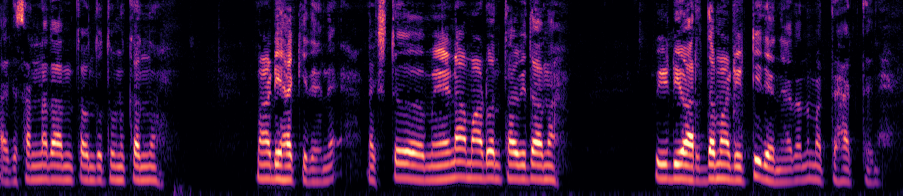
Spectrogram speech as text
ಹಾಗೆ ಸಣ್ಣದಾದಂಥ ಒಂದು ತುಣುಕನ್ನು ಮಾಡಿ ಹಾಕಿದ್ದೇನೆ. ನೆಕ್ಸ್ಟ್ ಮೇಣ ಮಾಡುವಂಥ ವಿಧಾನ ವಿಡಿಯೋ ಅರ್ಧ ಮಾಡಿ ಇಟ್ಟಿದ್ದೇನೆ, ಅದನ್ನು ಮತ್ತೆ ಹಾಕ್ತೇನೆ.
